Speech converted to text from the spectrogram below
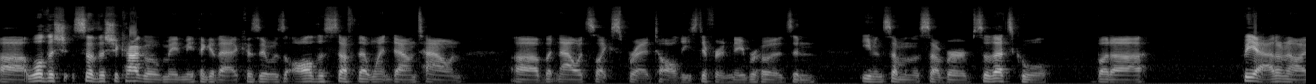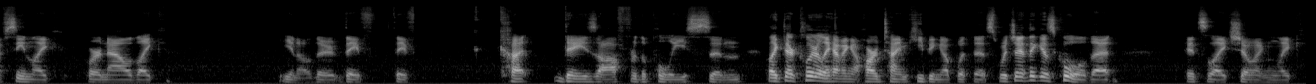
uh well the so the Chicago made me think of that cuz it was all the stuff that went downtown uh, but now it's like spread to all these different neighborhoods and even some in the suburbs. So that's cool. But uh, but yeah, I don't know. I've seen like where now like, you know, they they've they've cut days off for the police and like they're clearly having a hard time keeping up with this, which I think is cool. That it's like showing like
